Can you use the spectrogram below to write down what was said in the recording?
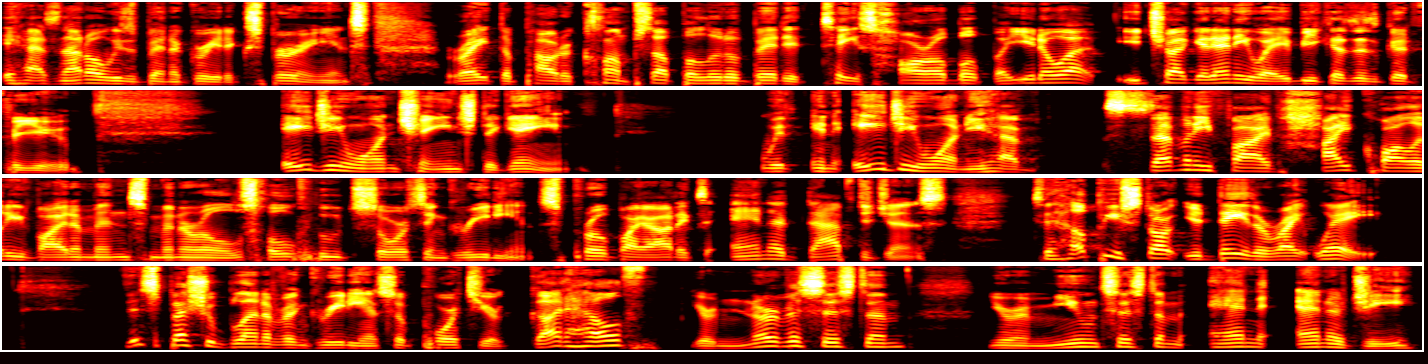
it has not always been a great experience, right? The powder clumps up a little bit, it tastes horrible, but you know what? You chug it anyway because it's good for you. AG1 changed the game. With in AG1, you have 75 high quality vitamins, minerals, whole food source ingredients, probiotics, and adaptogens to help you start your day the right way. This special blend of ingredients supports your gut health, your nervous system, your immune system, and energy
